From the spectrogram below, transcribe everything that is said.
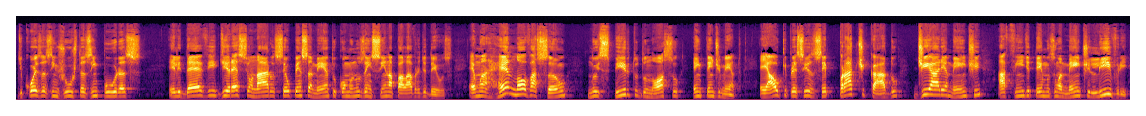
de coisas injustas, impuras. Ele deve direcionar o seu pensamento como nos ensina a palavra de Deus. É uma renovação no espírito do nosso entendimento é algo que precisa ser praticado diariamente a fim de termos uma mente livre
